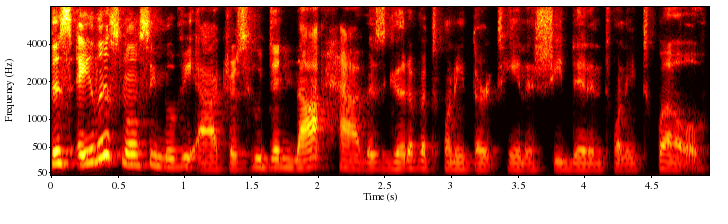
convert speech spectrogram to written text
This A-list mostly movie actress who did not have as good of a 2013 as she did in 2012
